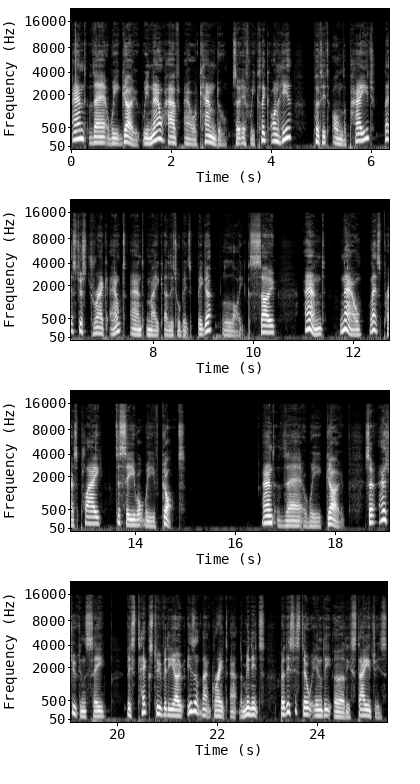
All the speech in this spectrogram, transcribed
and there we go. We now have our candle. So if we click on here, put it on the page, let's just drag out and make a little bit bigger, like so. And now let's press play to see what we've got. And there we go. So as you can see, this text to video isn't that great at the minute, but this is still in the early stages.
